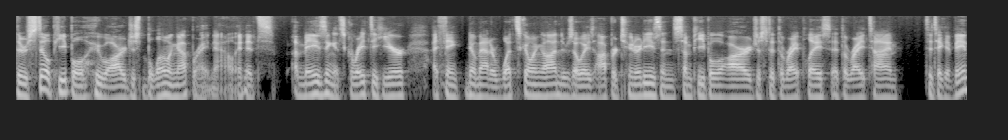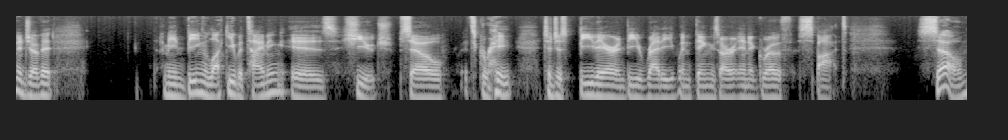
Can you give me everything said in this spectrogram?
there's still people who are just blowing up right now. And it's amazing. It's great to hear. I think no matter what's going on, there's always opportunities, and some people are just at the right place at the right time to take advantage of it. I mean, being lucky with timing is huge. So it's great to just be there and be ready when things are in a growth spot. So,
